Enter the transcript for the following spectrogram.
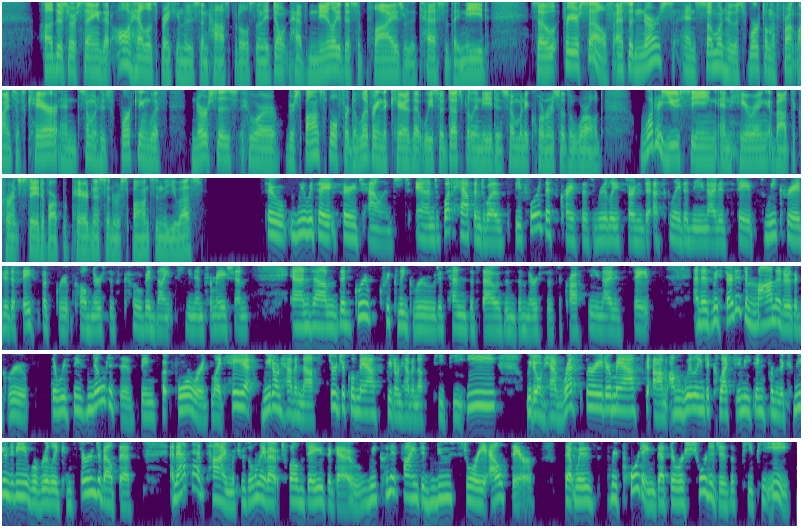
Others are saying that all hell is breaking loose in hospitals and they don't have nearly the supplies or the tests that they need. So, for yourself, as a nurse and someone who has worked on the front lines of care and someone who's working with nurses who are responsible for delivering the care that we so desperately need in so many corners of the world, what are you seeing and hearing about the current state of our preparedness and response in the U.S.? So we would say it's very challenged. And what happened was before this crisis really started to escalate in the United States, we created a Facebook group called Nurses COVID 19 Information. And um, the group quickly grew to tens of thousands of nurses across the United States. And as we started to monitor the group, there was these notices being put forward like, hey, we don't have enough surgical masks, we don't have enough PPE, we don't have respirator masks. Um, I'm willing to collect anything from the community. We're really concerned about this. And at that time, which was only about 12 days ago, we couldn't find a news story out there that was reporting that there were shortages of PPE.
